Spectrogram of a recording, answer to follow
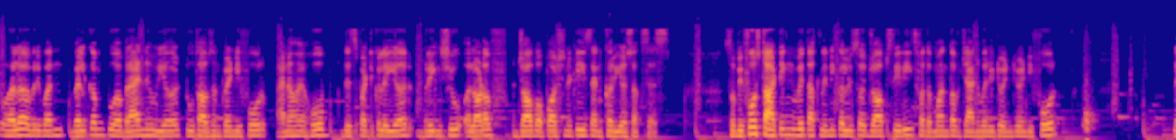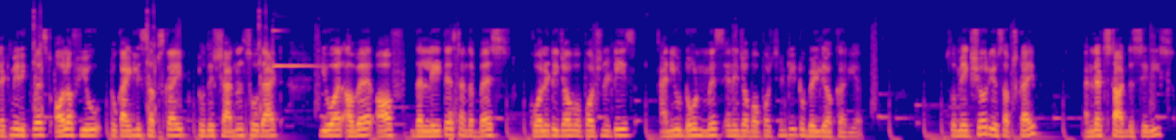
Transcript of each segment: So hello everyone, welcome to a brand new year 2024 and I hope this particular year brings you a lot of job opportunities and career success. So before starting with a clinical research job series for the month of January 2024, let me request all of you to kindly subscribe to this channel so that you are aware of the latest and the best quality job opportunities and you don't miss any job opportunity to build your career. So make sure you subscribe and let's start the series.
